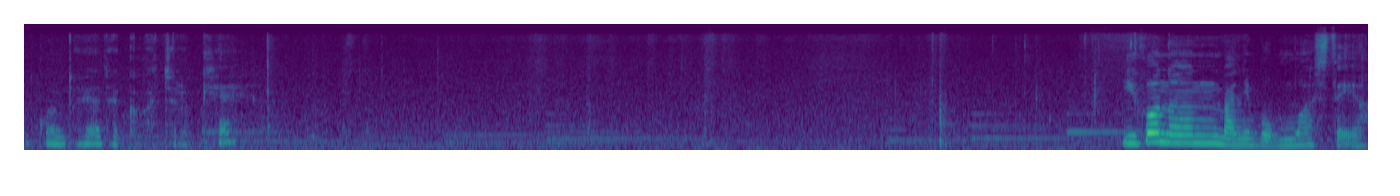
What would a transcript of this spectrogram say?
조금 더 해야 될 것 같죠, 이렇게. 이거는 많이 못 모았어요.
